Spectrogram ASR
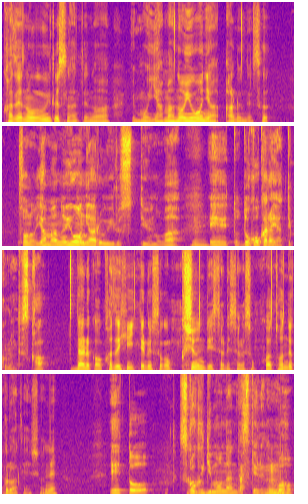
風邪のウイルスなんていうのはもう山のようにあるんです。その山のようにあるウイルスっていうのは、うん。えーっとどこからやってくるんですか？誰かが風邪ひいてる人がクシュンってしたりしたらそこから飛んでくるわけですよね。えーっとすごく疑問なんですけれども、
